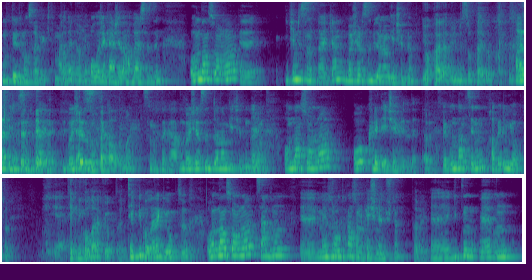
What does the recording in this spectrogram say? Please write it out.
mutluydun o sıra büyük ihtimalle. Tabii, tabii. Olacak her şeyden habersizdin. Ondan sonra e, ikinci sınıftayken başarısız bir dönem geçirdin. Yok hala birinci sınıftaydım. Hala birinci sınıftaydın. Yani Başarısız sınıfta kaldım mı? sınıfta kaldın. Başarısız bir dönem geçirdin diyelim. Evet. Ondan sonra o krediye çevrildi. Evet. Ve bundan senin haberin yoktu. Ya, teknik olarak yoktu. Teknik olarak yoktu. Ondan sonra sen bunun e, mezun olduktan sonra peşine düştün. Tabii. E, gittin ve bunun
